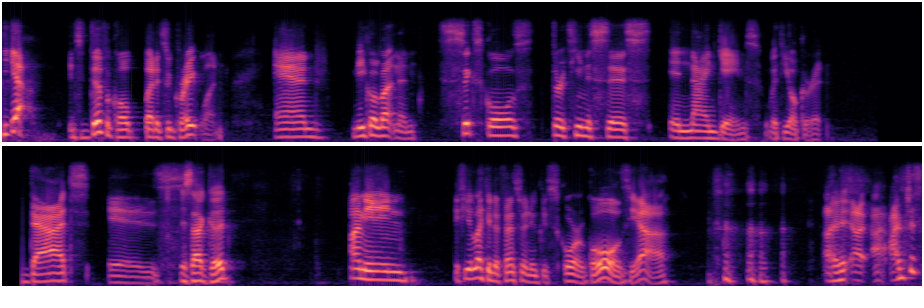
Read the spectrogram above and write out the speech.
Yeah, it's difficult, but it's a great one. And Mikko Lehtonen, six goals, 13 assists in nine games with Jokerit. That is. Is that good? I mean, if you like a defenseman who could score goals, yeah. I, I am just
